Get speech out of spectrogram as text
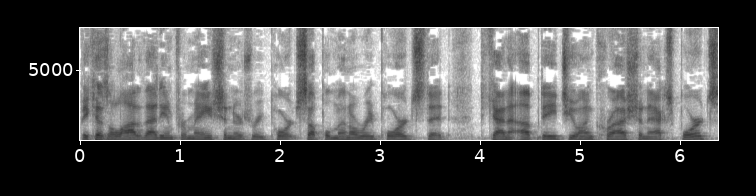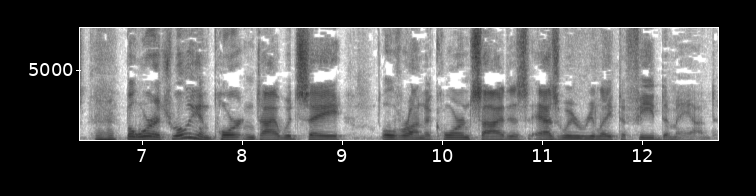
because a lot of that information there's reports, supplemental reports that kind of update you on crush and exports. Mm-hmm. But where it's really important, I would say, over on the corn side is as we relate to feed demand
